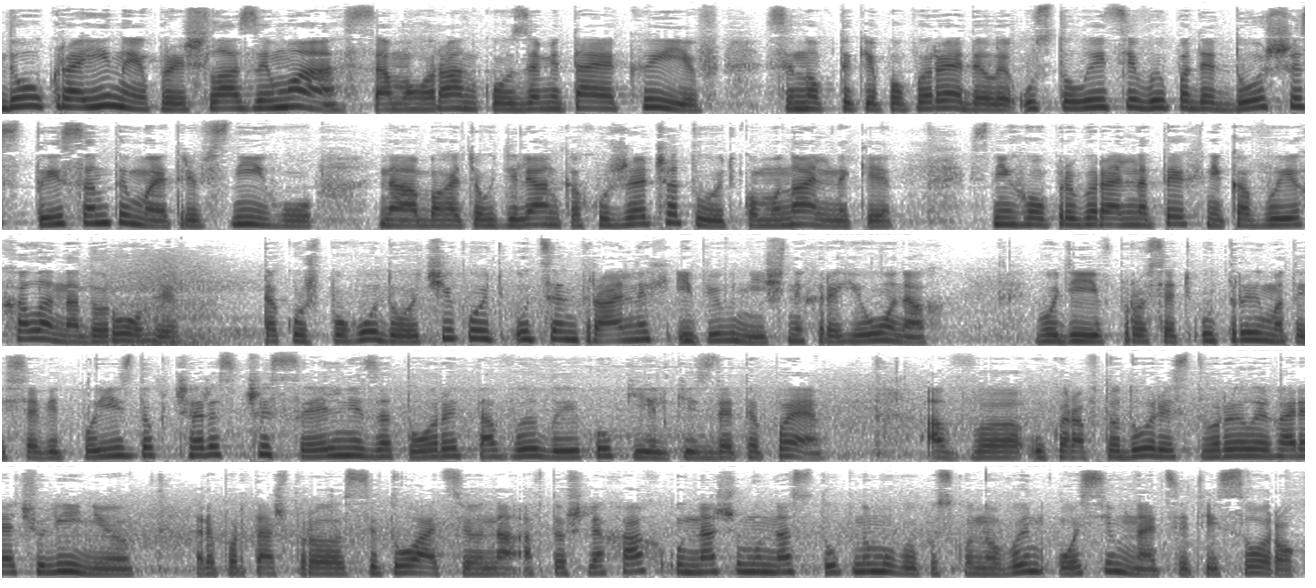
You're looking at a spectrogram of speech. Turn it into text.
До України прийшла зима. З самого ранку замітає Київ. Синоптики попередили, у столиці випаде до 6 сантиметрів снігу. На багатьох ділянках уже чатують комунальники. Снігоприбиральна техніка виїхала на дороги. Таку ж погоду очікують у центральних і північних регіонах. Водіїв просять утриматися від поїздок через чисельні затори та велику кількість ДТП. А в Укравтодорі створили гарячу лінію. Репортаж про ситуацію на автошляхах у нашому наступному випуску новин о 17.40.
